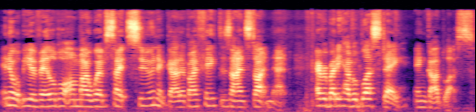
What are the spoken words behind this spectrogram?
and it will be available on my website soon at guidedbyfaithdesigns.net. Everybody have a blessed day, and God bless.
